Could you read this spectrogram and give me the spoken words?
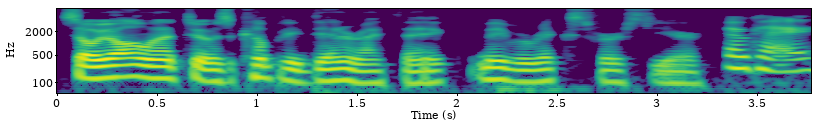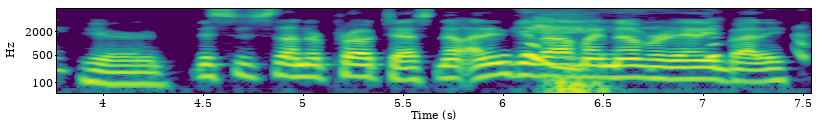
So we all went to it was a company dinner, I think, maybe Rick's first year okay. here. This is under protest. No, I didn't give out my number to anybody.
